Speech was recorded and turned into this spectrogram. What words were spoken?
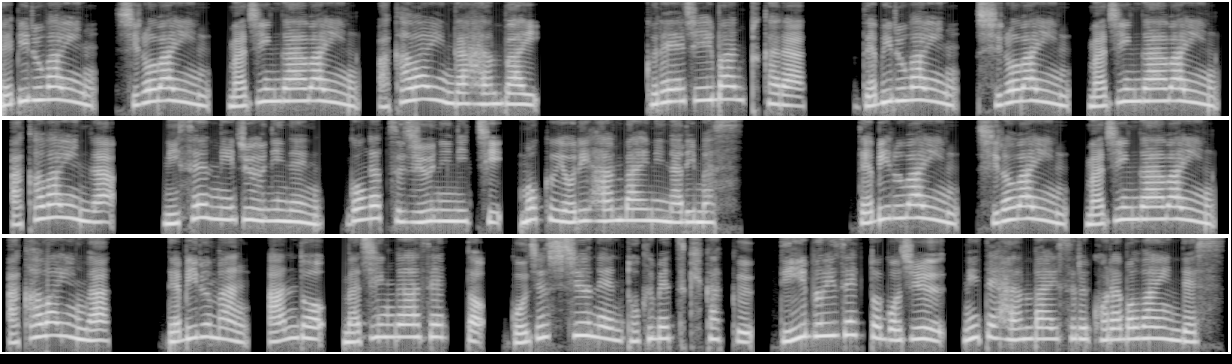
デビルワイン、白ワイン、マジンガーワイン、赤ワインが販売。クレイジーバンプから、デビルワイン、白ワイン、マジンガーワイン、赤ワインが、2022年5月12日木より販売になります。デビルワイン、白ワイン、マジンガーワイン、赤ワインは、デビルマンマジンガー Z50 周年特別企画 DVZ50 にて販売するコラボワインです。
